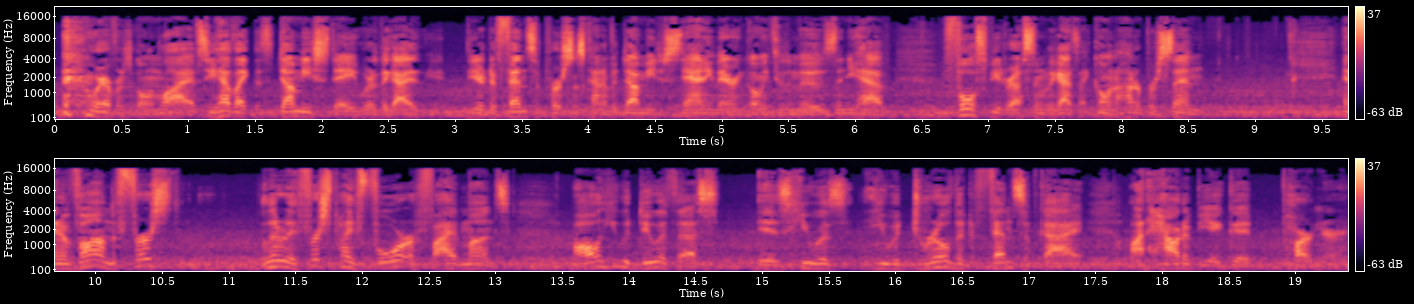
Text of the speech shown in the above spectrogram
wherever's going live. So you have like this dummy state where the guy, your defensive person is kind of a dummy, just standing there and going through the moves. Then you have full speed wrestling where the guy's like going 100 percent. And Ivan, the first literally the first probably four or five months, all he would do with us is he was he would drill the defensive guy on how to be a good partner.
